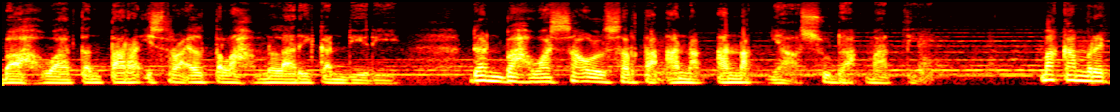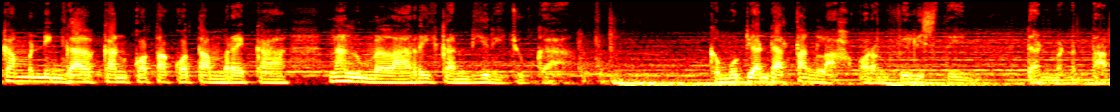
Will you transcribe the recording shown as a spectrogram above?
bahwa tentara Israel telah melarikan diri, dan bahwa Saul serta anak-anaknya sudah mati maka mereka meninggalkan kota-kota mereka lalu melarikan diri juga. Kemudian datanglah orang Filistin dan menetap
